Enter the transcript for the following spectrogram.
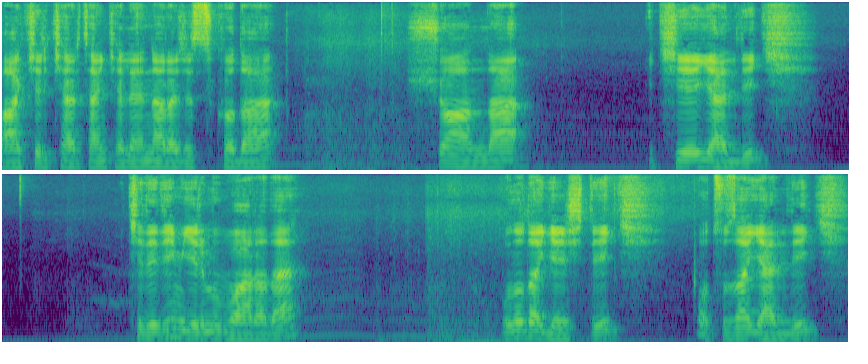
Bakir Kertenkele'nin aracı Skoda. Şu anda 2'ye geldik. 2 dediğim 20 bu arada. Bunu da geçtik. 30'a geldik.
